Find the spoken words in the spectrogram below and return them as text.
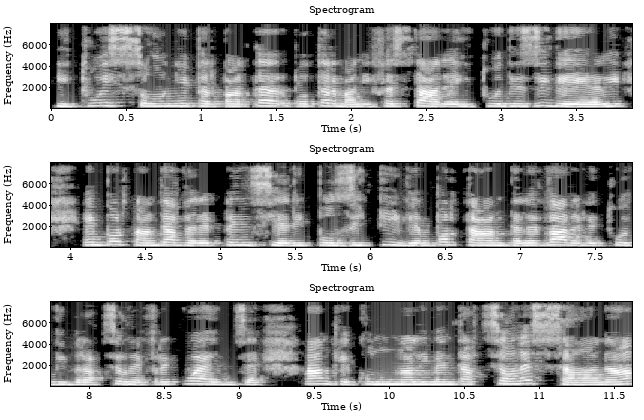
i tuoi sogni, per poter, poter manifestare i tuoi desideri, è importante avere pensieri positivi, è importante elevare le tue vibrazioni e frequenze anche con un'alimentazione sana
